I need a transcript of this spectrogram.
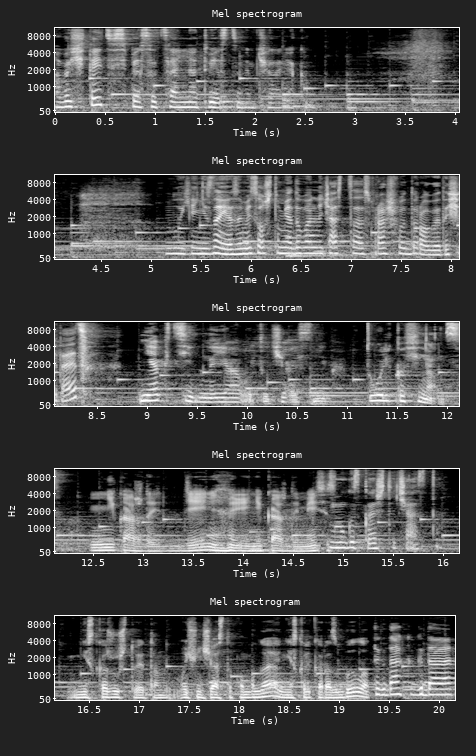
А вы считаете себя социально ответственным человеком? Ну, я не знаю, я заметила, что меня довольно часто спрашивают дорогу. Это считается? Неактивный я вот участник, только финансово. Не каждый день и не каждый месяц. Не могу сказать, что часто. Не скажу, что я там очень часто помогаю, несколько раз было. Тогда, когда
